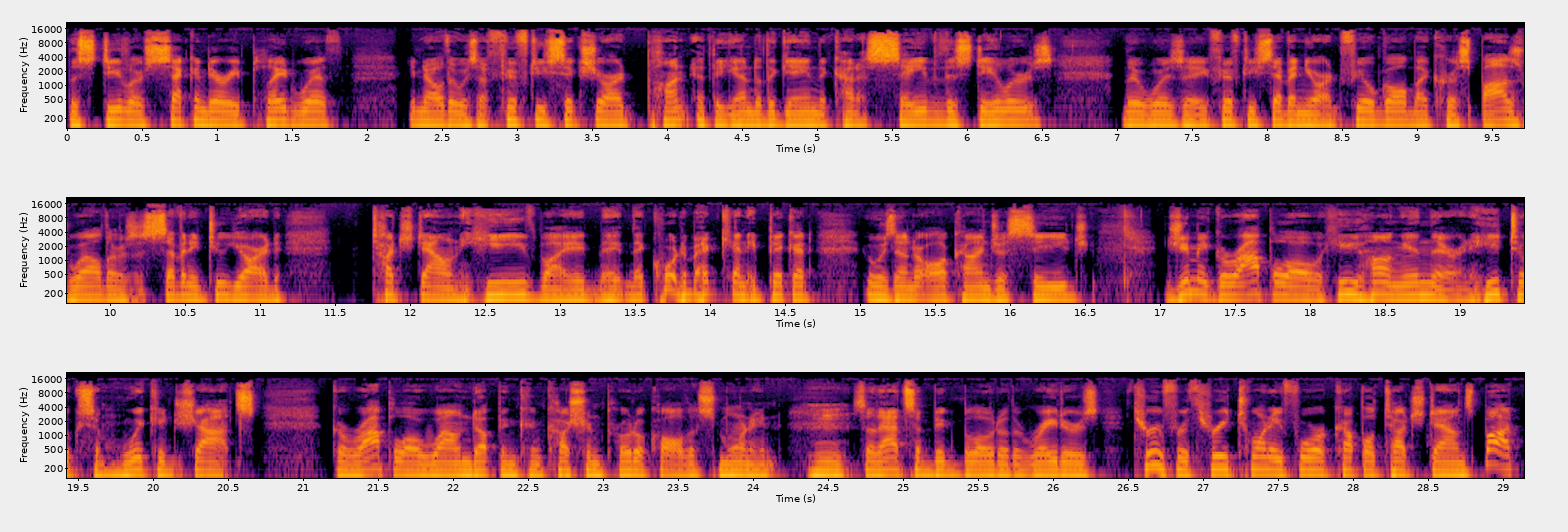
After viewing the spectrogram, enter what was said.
the Steelers secondary played with. You know, there was a 56 yard punt at the end of the game that kind of saved the Steelers. There was a 57 yard field goal by Chris Boswell. There was a 72 yard touchdown heave by the quarterback Kenny Pickett, who was under all kinds of siege. Jimmy Garoppolo, he hung in there and he took some wicked shots. Garoppolo wound up in concussion protocol this morning. Hmm. So that's a big blow to the Raiders. Threw for 324, a couple touchdowns, but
